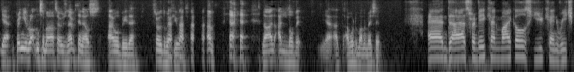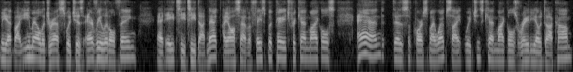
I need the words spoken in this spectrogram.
Yeah, bring your rotten tomatoes and everything else. I will be there. Throw them if you want. um, no, I, I love it. Yeah, I, I wouldn't want to miss it. And uh, as for me, Ken Michaels, you can reach me at my email address, which is everylittlething at att.net. I also have a Facebook page for Ken Michaels. And there's, of course, my website, which is kenmichaelsradio.com.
